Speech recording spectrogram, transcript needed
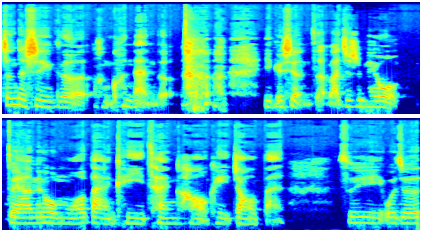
真的是一个很困难的 一个选择吧，就是没有对啊，没有模板可以参考，可以照搬。所以我觉得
